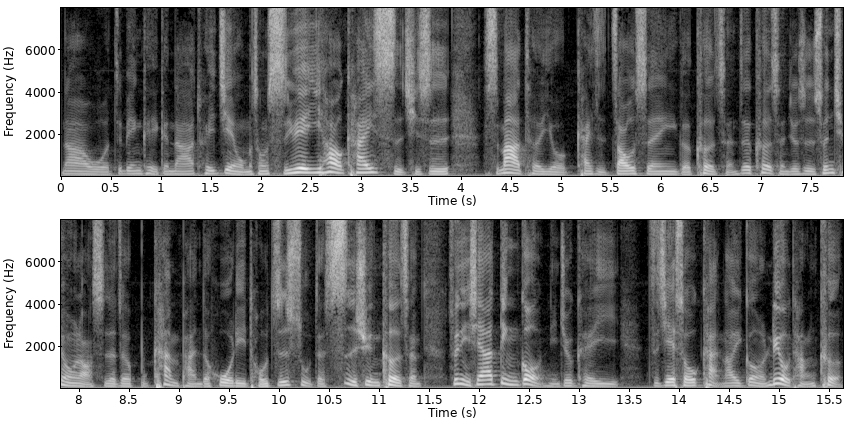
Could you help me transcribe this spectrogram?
那我这边可以跟大家推荐，我们从十月一号开始，其实 Smart 有开始招生一个课程，这个课程就是孙庆荣老师的这个不看盘的获利投资术的视讯课程，所以你现在订购，你就可以直接收看，然后一共有六堂课，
